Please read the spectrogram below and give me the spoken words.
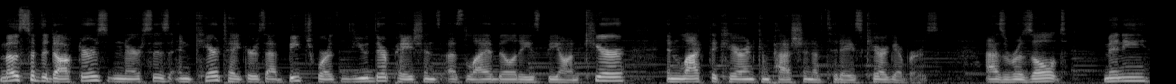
Most of the doctors, nurses, and caretakers at Beechworth viewed their patients as liabilities beyond cure and lacked the care and compassion of today's caregivers. As a result, many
